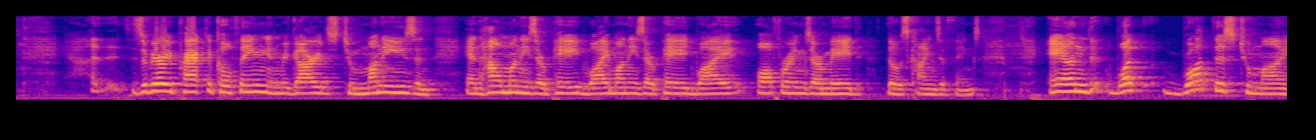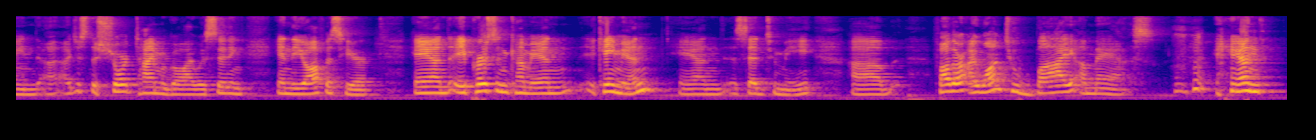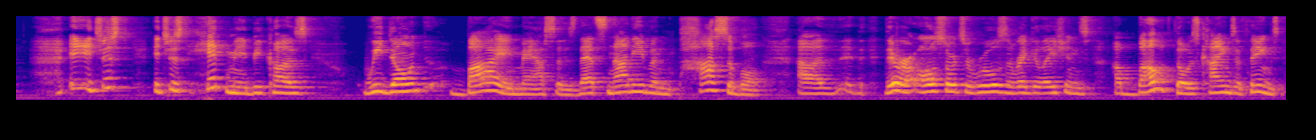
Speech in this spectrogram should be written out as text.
It's a very practical thing in regards to monies and, and how monies are paid, why monies are paid, why offerings are made, those kinds of things. And what brought this to mind, uh, just a short time ago, I was sitting in the office here and a person come in, came in and said to me, uh, Father, I want to buy a mass. and it just it just hit me because we don't buy masses. That's not even possible. Uh, there are all sorts of rules and regulations about those kinds of things.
